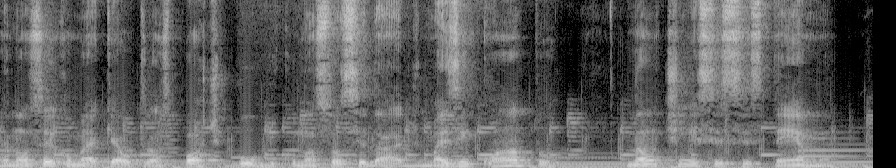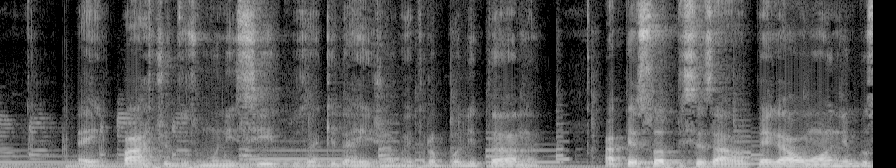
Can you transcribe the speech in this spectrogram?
Eu não sei como é que é o transporte público na sua cidade, mas enquanto não tinha esse sistema é, em parte dos municípios aqui da região metropolitana, a pessoa precisava pegar um ônibus,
